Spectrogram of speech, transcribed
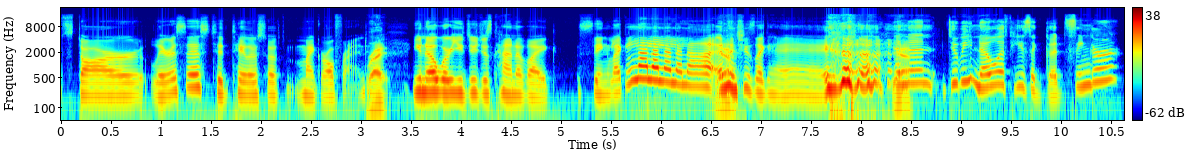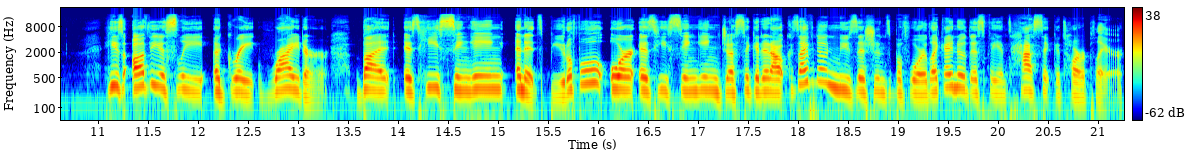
superstar lyricist, to Taylor Swift, my girlfriend. right? You know, where you do just kind of like sing like la la la la la, and Yeah. then she's like, hey. Yeah. And then, do we know if he's a good singer? He's obviously a great writer, but is he singing and it's beautiful, or is he singing just to get it out? Because I've known musicians before, like I know this fantastic guitar player,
